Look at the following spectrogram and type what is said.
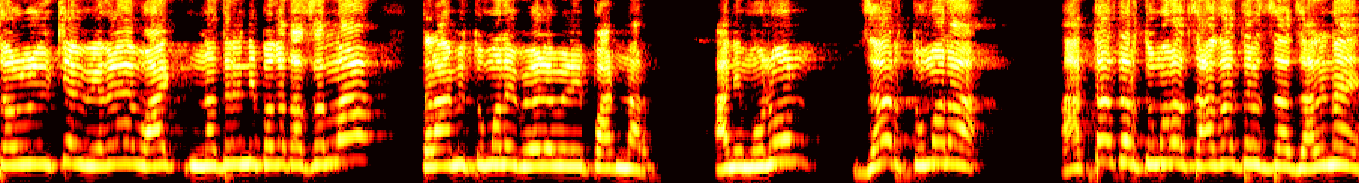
चळवळीच्या वेगळ्या वाईट नजरेने बघत असाल ना तर आम्ही तुम्हाला वेळोवेळी पाडणार. आणि म्हणून जर तुम्हाला आता जर तुम्हाला जागा जर झाली नाही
